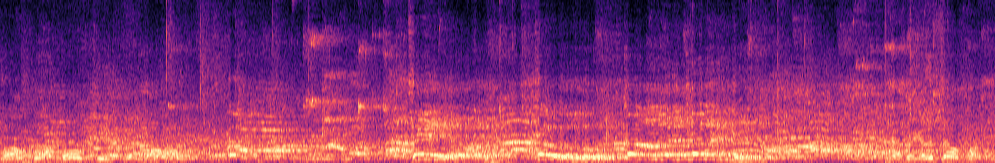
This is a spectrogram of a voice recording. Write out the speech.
ball. Multi ball. Tail. Go. Go. Go. Yeah, bring up the cell phone.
